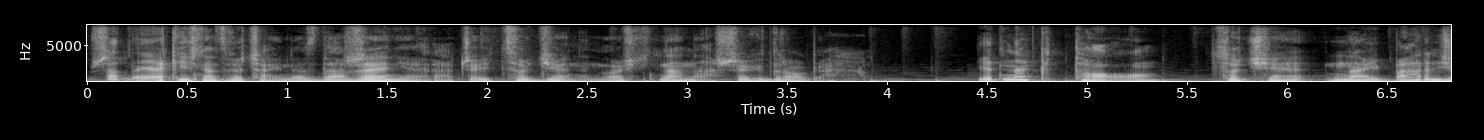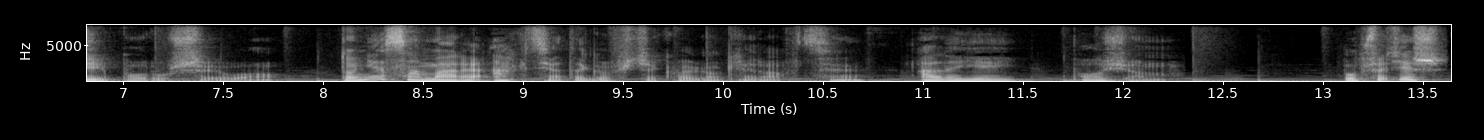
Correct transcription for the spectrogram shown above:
żadne jakieś nadzwyczajne zdarzenie, raczej codzienność na naszych drogach. Jednak to, co cię najbardziej poruszyło, to nie sama reakcja tego wściekłego kierowcy, ale jej poziom. Bo przecież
